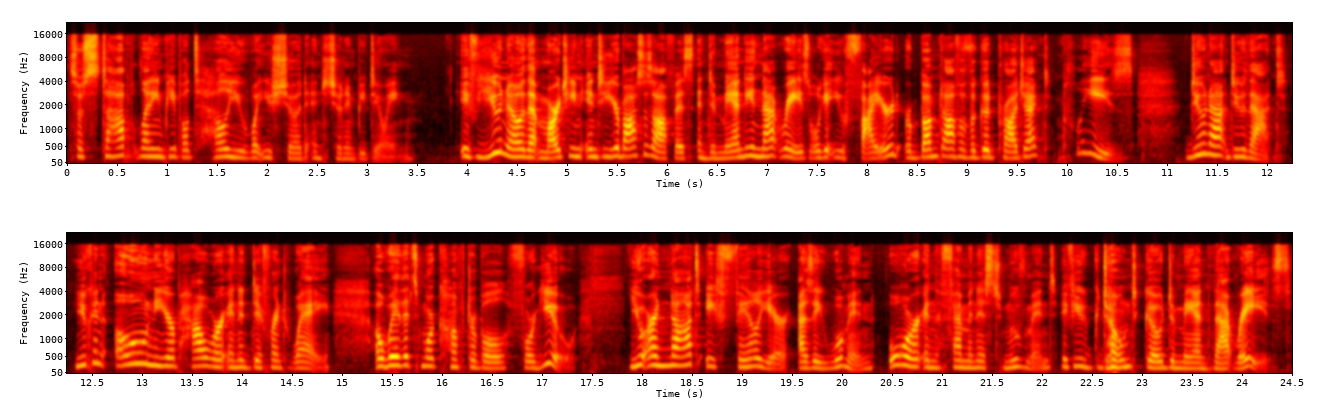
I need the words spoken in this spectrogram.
So stop letting people tell you what you should and shouldn't be doing. If you know that marching into your boss's office and demanding that raise will get you fired or bumped off of a good project, please do not do that. You can own your power in a different way, a way that's more comfortable for you. You are not a failure as a woman or in the feminist movement if you don't go demand that raise.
